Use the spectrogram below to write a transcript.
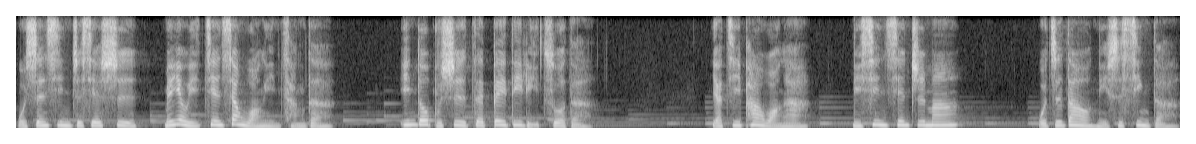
我深信这些事没有一件向王隐藏的，因都不是在背地里做的。亚基帕王啊，你信先知吗？我知道你是信的。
